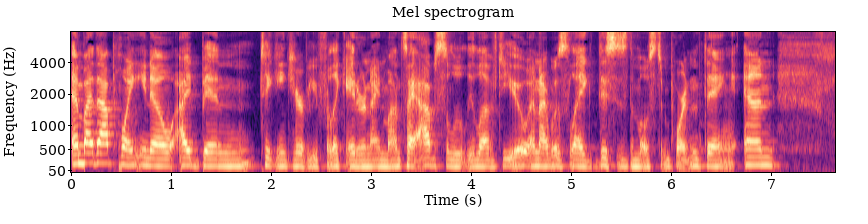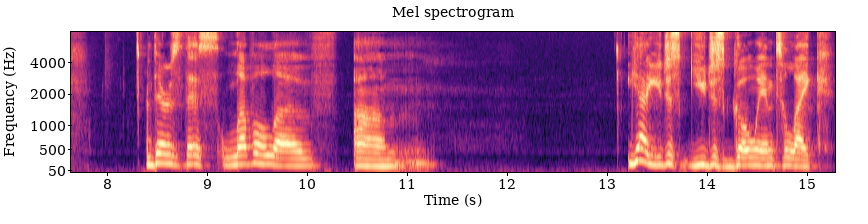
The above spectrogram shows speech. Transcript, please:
and by that point, you know, I'd been taking care of you for like 8 or 9 months. I absolutely loved you and I was like this is the most important thing. And there's this level of um yeah, you just you just go into like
